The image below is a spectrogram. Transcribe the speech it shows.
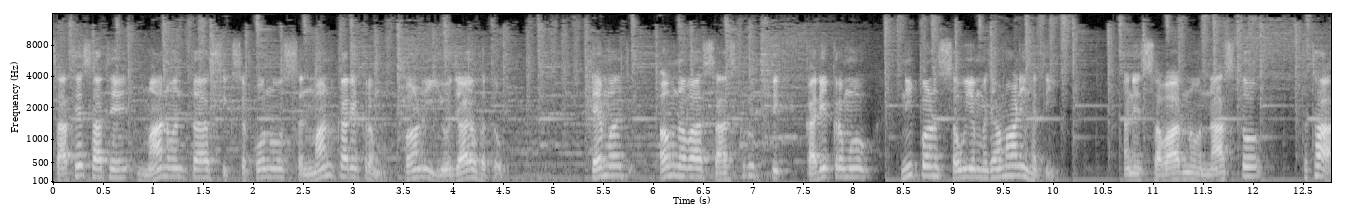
સાથે સાથે માનવંતા શિક્ષકોનો સન્માન કાર્યક્રમ પણ યોજાયો હતો. તેમજ અવનવા સાંસ્કૃતિક કાર્યક્રમોની પણ સૌએ મજા માણી હતી અને સવારનો નાસ્તો તથા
